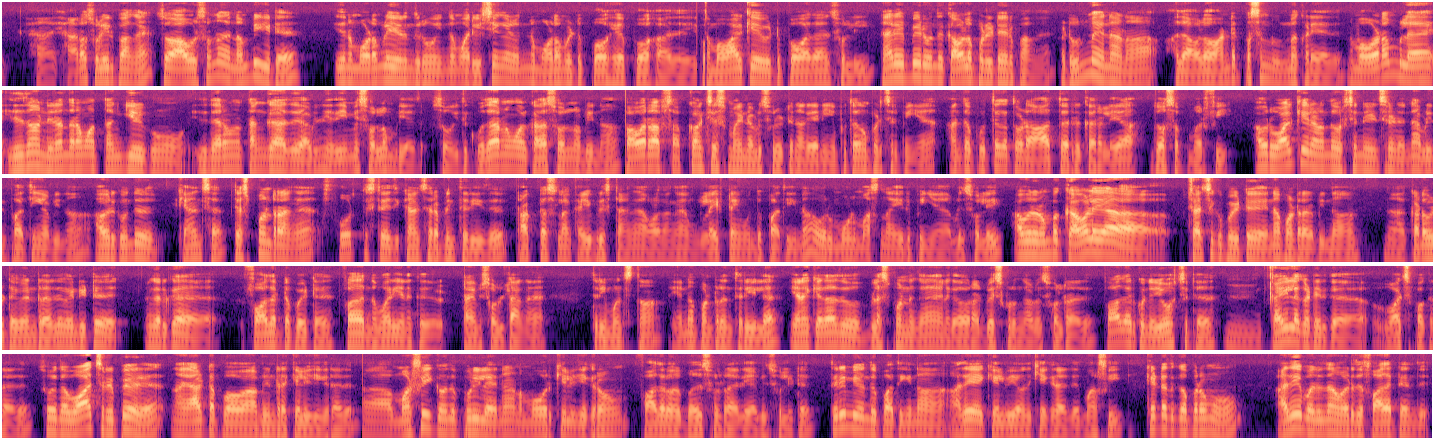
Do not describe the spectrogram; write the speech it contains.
யாரோ சொல்லியிருப்பாங்க. ஸோ அவர் சொன்னதை நம்பிக்கிட்டு இது நம்ம உடம்புல இருந்துடும் இந்த மாதிரி விஷயங்கள் வந்து நம்ம உடம்பு விட்டு போகவே போகாது. நம்ம வாழ்க்கையை விட்டு போகாதான்னு சொல்லி நிறைய பேர் வந்து கவலைப்பட்டுட்டே இருப்பாங்க. பட் உண்மை என்னன்னா அது அவ்வளோ ஹண்ட்ரட் பர்சன்ட் உண்மை கிடையாது. நம்ம உடம்புல இதுதான் நிரந்தரமாக தங்கியிருக்கும். இது நிரந்தரமாக தங்காது அப்படின்னு எதையுமே சொல்ல முடியாது. ஸோ இதுக்கு உதாரணமாக ஒரு கதை சொல்லணும் அப்படின்னா பவர் ஆஃப் சப்கான்ஷியஸ் மைண்ட் அப்படின்னு சொல்லிட்டு நிறைய நீங்கள் புத்தகம் படிச்சிருப்பீங்க. அந்த புத்தகத்தோட ஆத்தர் இருக்கார் இல்லையா? ஜோசப் மர்ஃபி அவர் வாழ்க்கையில் நடந்த ஒரு சின்ன இன்சிடென்ட் என்ன அப்படின்னு பார்த்தீங்க அப்படின்னா அவருக்கு வந்து கேன்சர் டெஸ்ட் பண்ணுறாங்க ஃபோர்த் ஸ்டேஜ் கேன்சர் அப்படின்னு தெரியுது. டாக்டர்ஸ்லாம் கைப்பிடிச்சிட்டாங்க. அவ்வளோதாங்க உங்கள் லைஃப் டைம் வந்து பார்த்தீங்கன்னா ஒரு மூணு மாதம் தான் இருப்பீங்க அப்படின்னு சொல்லி அவர் ரொம்ப கவலையாக சர்ச்சுக்கு போயிட்டு என்ன பண்ணுறாரு அப்படின்னா கடவுள்கிட்ட வேண்டுறாரு. வேண்டிட்டு அங்கே இருக்க ஃபாதர்கிட்ட போயிட்டு ஃபாதர் இந்த மாதிரி எனக்கு டைம் சொல்லிட்டாங்க. த்ரீ மந்த்ஸ் தான். என்ன பண்ணுறதுன்னு தெரியல. எனக்கு ஏதாவது ப்ளஸ் பண்ணுங்க எனக்கு ஏதாவது ஒரு அட்வைஸ் கொடுங்க அப்படின்னு சொல்கிறாரு ஃபாதர் கொஞ்சம் யோசிச்சுட்டு கையில் கட்டியிருக்க வாட்ச் பார்க்குறாரு ஸோ இந்த வாட்ச் ரிப்பேர் நான் யார்கிட்ட போவேன் அப்படின்ற கேள்வி கேட்குறாரு மர்ஃபிக்கு வந்து புரியல என்ன நம்ம ஒரு கேள்வி கேட்குறோம் ஃபாதர் ஒரு பதில் சொல்கிறாரு அப்படின்னு சொல்லிட்டு. திரும்பி வந்து பார்த்தீங்கன்னா அதே கேள்வியை வந்து கேட்குறாரு மர்ஃபி. கேட்டதுக்கப்புறமும் அதே பதில் தான் வருது ஃபாதர்ட்டேருந்து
